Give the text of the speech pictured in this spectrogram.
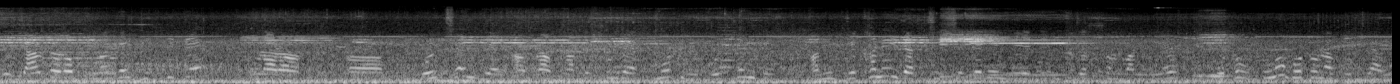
এই চার্টার অফ ডিমান্ডের ভিত্তিতে ওনারা আহ, বলছেন যে আমরা আপনাদের সঙ্গে যে আমি যেখানেই যাচ্ছি, সেখানেই মেয়েদের ইজ্জত সম্মান নিয়ে কোথাও কোনো ঘটনা ঘটলে আমি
